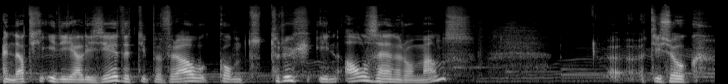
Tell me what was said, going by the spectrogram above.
en dat geïdealiseerde type vrouw komt terug in al zijn romans. Uh, het is ook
